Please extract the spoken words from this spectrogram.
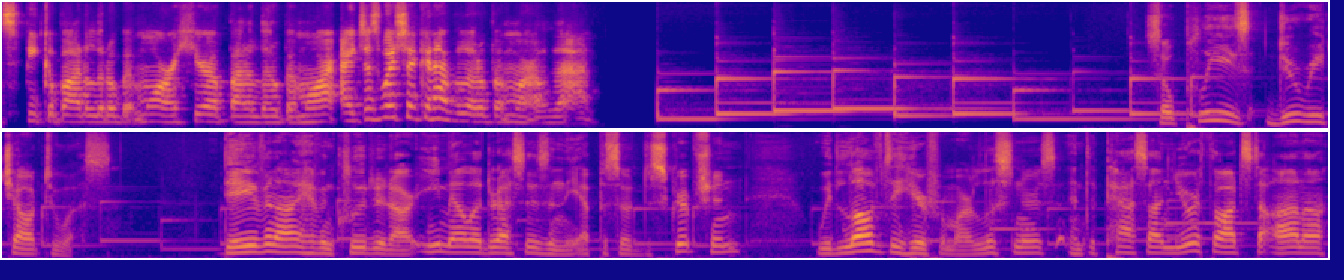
speak about a little bit more or hear about a little bit more? I just wish I could have a little bit more of that. So please do reach out to us. Dave and I have included our email addresses in the episode description. We'd love to hear from our listeners and to pass on your thoughts to Anna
